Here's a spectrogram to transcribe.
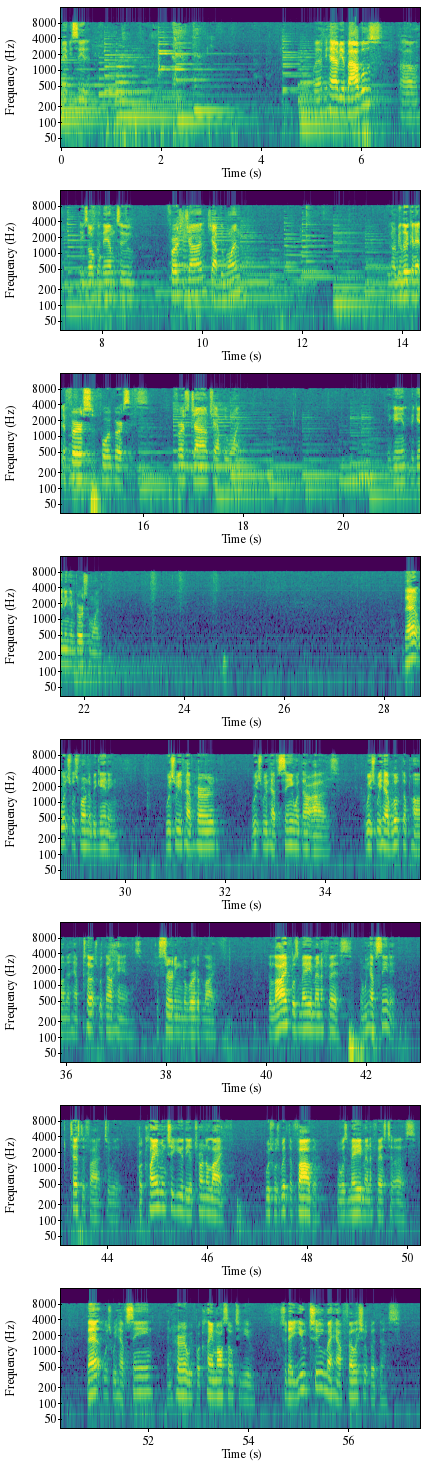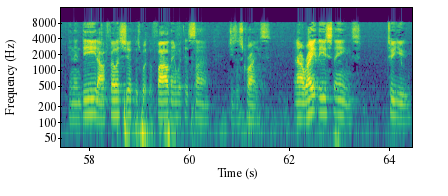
may be seated. Well, if you have your Bibles, uh, please open them to 1 John chapter 1. We're going to be looking at the first four verses. 1 John chapter 1. Begin, beginning in verse 1. That which was from the beginning, which we have heard, which we have seen with our eyes, which we have looked upon and have touched with our hands, concerning the word of life. The life was made manifest, and we have seen it, testified to it, proclaiming to you the eternal life, which was with the Father and was made manifest to us. That which we have seen and heard we proclaim also to you, so that you too may have fellowship with us. And indeed, our fellowship is with the Father and with His Son, Jesus Christ. And I write these things to you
